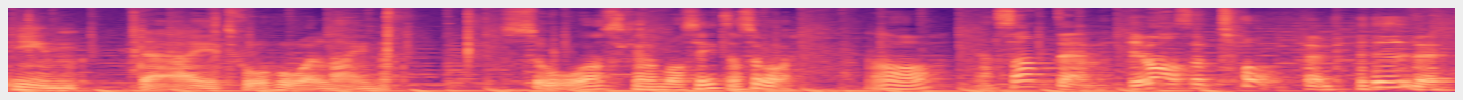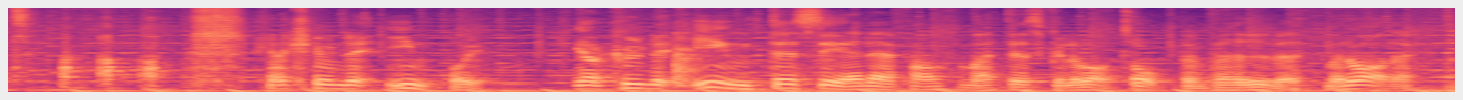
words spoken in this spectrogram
in där i två hål där inne. Så, ska den bara sitta så? Ja, jag satt den. Det var alltså toppen på huvudet. jag kunde in... Oj. Jag kunde inte se det framför mig att det skulle vara toppen på huvudet, men det var det.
